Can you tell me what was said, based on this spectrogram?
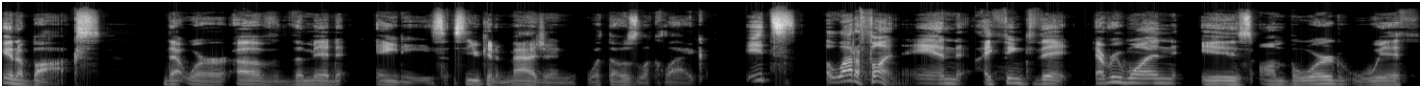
in a box that were of the mid 80s. So you can imagine what those look like. It's a lot of fun. And I think that everyone is on board with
